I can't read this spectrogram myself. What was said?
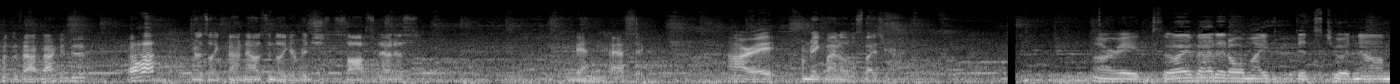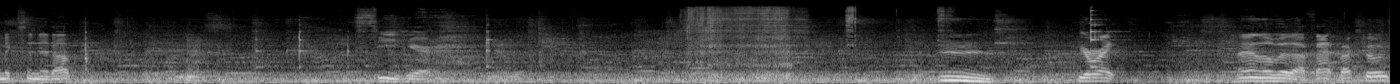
put the fat back into it. Uh huh. It's like fat now, it's into like a rich sauce status. Fantastic. All right. I'm gonna make mine a little spicier. All right. So I've added all my bits to it now. I'm mixing it up. Let's see here. Mmm. You're right. And a little bit of that fat back to it.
